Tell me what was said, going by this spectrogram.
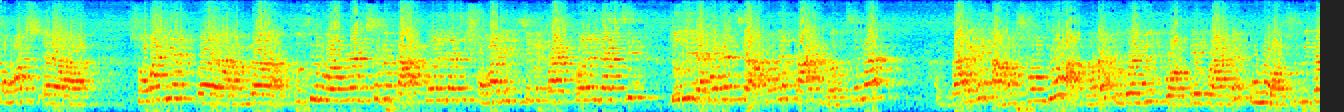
সমাজ সমাজের আমরা সোশ্যাল ওয়ার্কার হিসেবে কাজ করে যাচ্ছি, সমাজের হিসেবে কাজ করে যাচ্ছি, যদি দেখা যাচ্ছে আপনাদের কাজ হচ্ছে না ডাইরেক্ট আমার সঙ্গেও আপনারা যোগাযোগ করতে পারবেন, কোনো অসুবিধা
